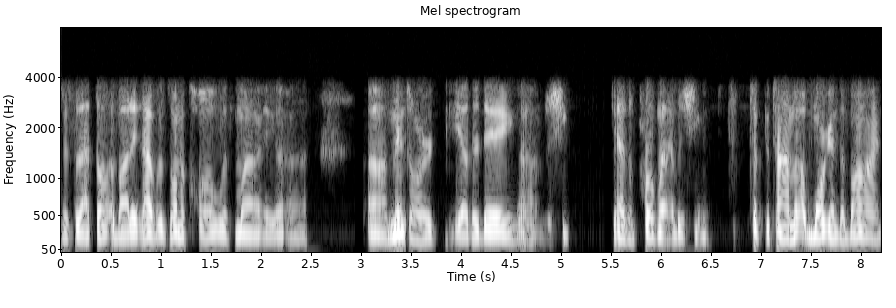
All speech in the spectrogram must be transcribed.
just that I thought about it. I was on a call with my uh, uh, mentor the other day. Um, she has a program, but she took the time out. Morgan Devon.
